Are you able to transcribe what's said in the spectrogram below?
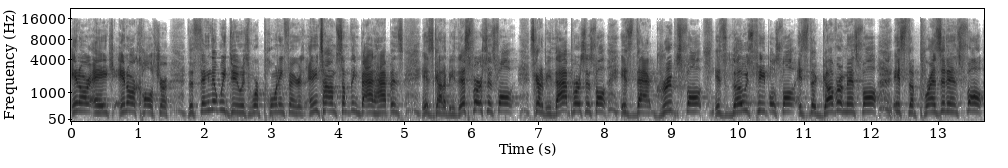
in our age, in our culture, the thing that we do is we're pointing fingers. Anytime something bad happens, it's got to be this person's fault. It's got to be that person's fault. It's that group's fault. It's those people's fault. It's the government's fault. It's the president's fault.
